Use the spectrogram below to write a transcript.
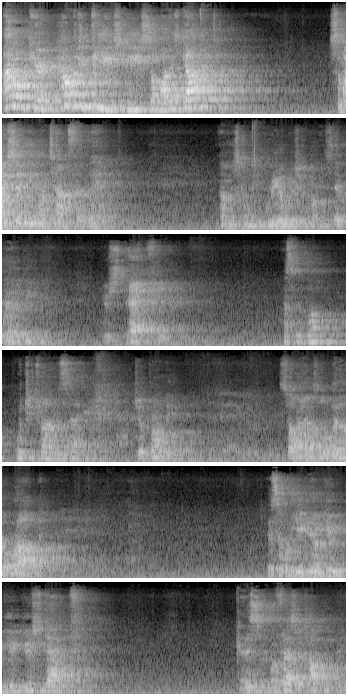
I don't care how many PhDs somebody's got. Somebody said to me one time, said, well, I'm just going to be real with you. He said, well, you, your staff here. I said, well, what you trying to say? Jabroni. Sorry, that was a little bit of a rock. He said, well, you, you know, you, you, you staff. Now, this is a professor talking to me.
